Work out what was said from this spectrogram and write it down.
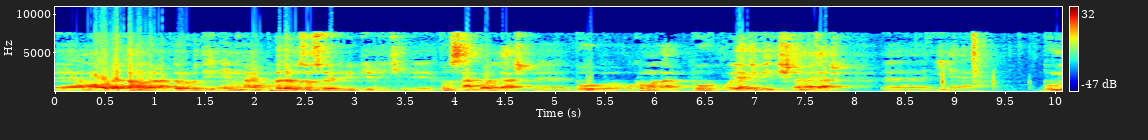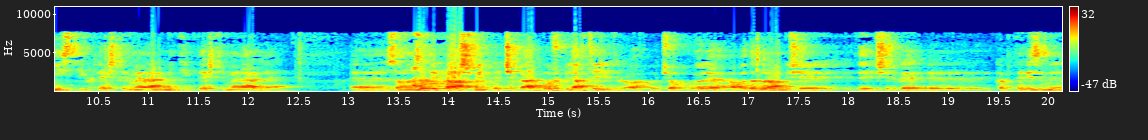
E, ama o da tam olarak doğru değil. En nihayet bu kadar uzun süreli bir birlik, e, bu semboller, e, bu okumalar, bu oya gibi işlemeler e, ile bu mistikleştirmeler, mitikleştirmelerle e, sonunda bir karşılıkla çıkar. Boş bir laf değildir o. Çok öyle havada duran bir şey değişir ve e, kapitalizm e,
